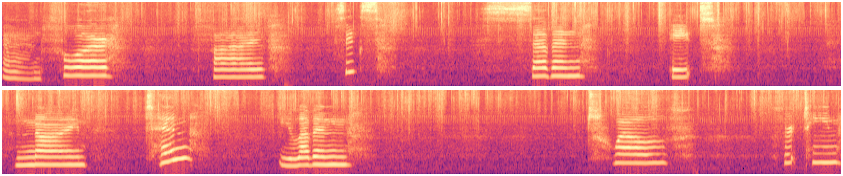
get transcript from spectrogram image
and four, five, six, seven, eight, nine, ten, eleven, 12, 13,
